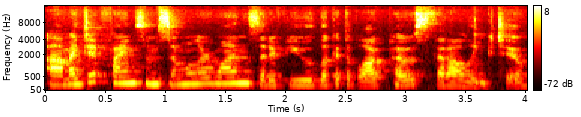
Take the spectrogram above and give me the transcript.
Um, I did find some similar ones that if you look at the blog post that I'll link to.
